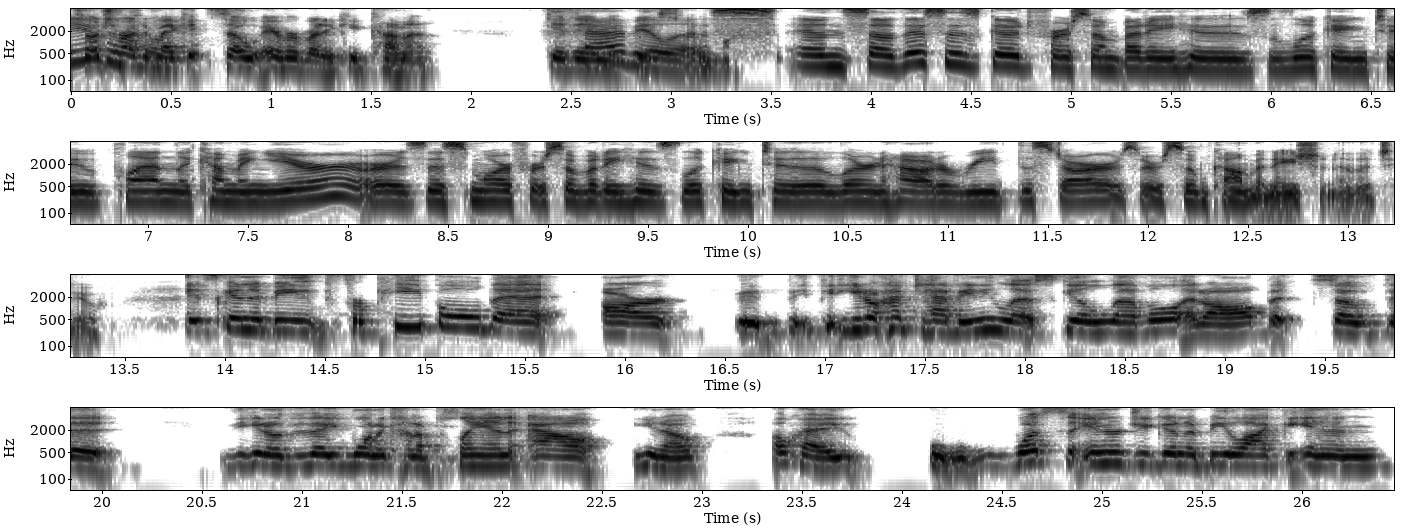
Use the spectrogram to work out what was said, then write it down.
So I tried to make it so everybody could kind of get in. at least one. Fabulous. And so this is good for somebody who's looking to plan the coming year, or is this more for somebody who's looking to learn how to read the stars, or some combination of the two? It's going to be for people that are, you don't have to have any skill level at all, but so that, you know, they want to kind of plan out, you know, okay, what's the energy going to be like in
